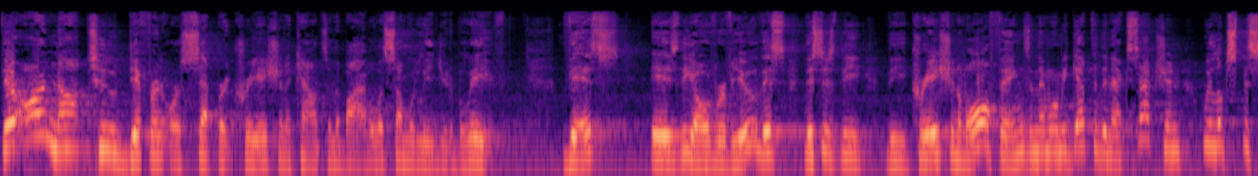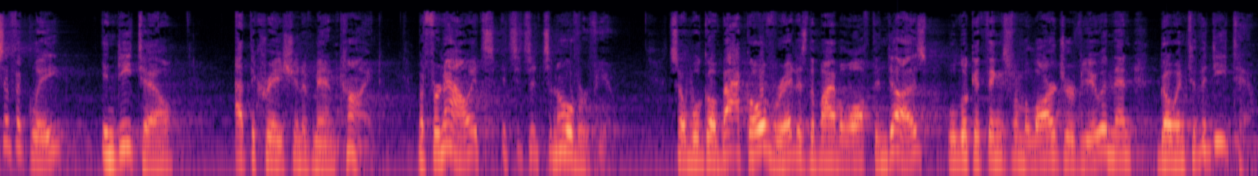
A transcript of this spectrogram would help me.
There are not two different or separate creation accounts in the Bible, as some would lead you to believe. This is the overview. This, this is the, the creation of all things. And then when we get to the next section, we look specifically in detail at the creation of mankind. But for now, it's, it's, it's, it's an overview. So we'll go back over it, as the Bible often does. We'll look at things from a larger view and then go into the detail.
